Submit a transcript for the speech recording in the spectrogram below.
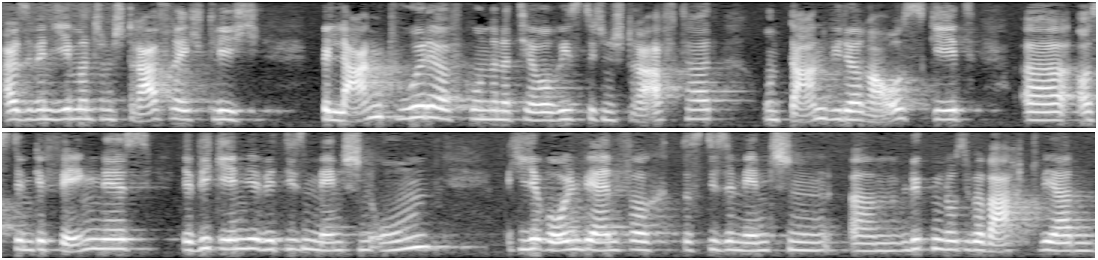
Also wenn jemand schon strafrechtlich belangt wurde aufgrund einer terroristischen Straftat und dann wieder rausgeht äh, aus dem Gefängnis. Ja, wie gehen wir mit diesen Menschen um? Hier wollen wir einfach, dass diese Menschen ähm, lückenlos überwacht werden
